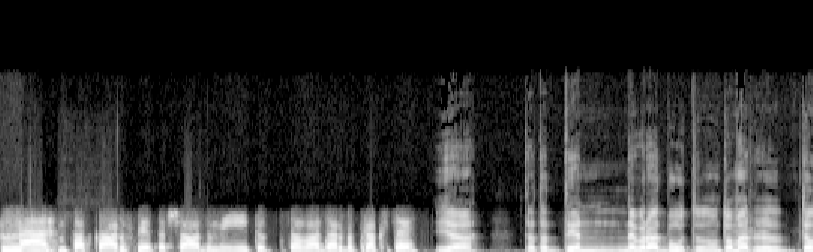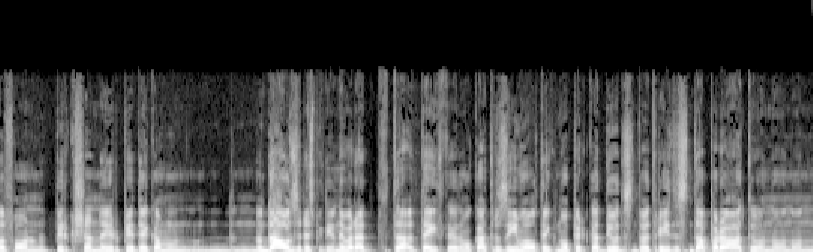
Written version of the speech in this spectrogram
Nē, esmu saskārusies ar šādu mītu savā darba praksē. Jā. Tā tad tie nevarētu būt. Nu, tomēr eh, telefona pirkšana ir pietiekami nu, daudz, respektīvi, nevarētu teikt, ka no katra zīmola tiek nopirkta 20 vai 30 aparāti, un, un, un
